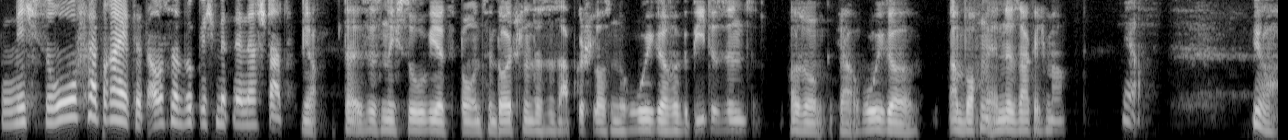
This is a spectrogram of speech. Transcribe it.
nicht so verbreitet, außer wirklich mitten in der Stadt. Ja, da ist es nicht so wie jetzt bei uns in Deutschland, dass es abgeschlossene, ruhigere Gebiete sind. Also ja, ruhiger am Wochenende, sag ich mal. Ja. Ja.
